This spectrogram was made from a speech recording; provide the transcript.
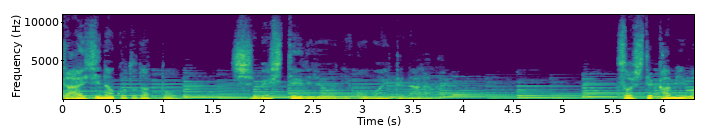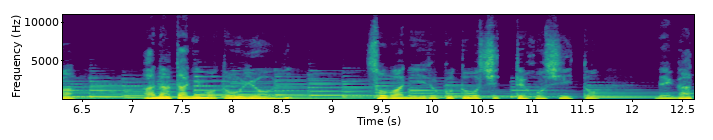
大事なことだと示しているように思えてならない。そして神はあなたにも同様にそばにいることを知ってほしいと願っ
